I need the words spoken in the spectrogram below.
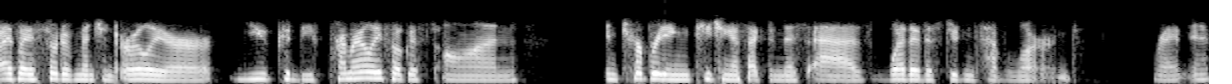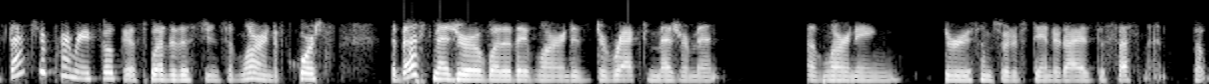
as I sort of mentioned earlier, you could be primarily focused on interpreting teaching effectiveness as whether the students have learned, right? And if that's your primary focus, whether the students have learned, of course, the best measure of whether they've learned is direct measurement of learning through some sort of standardized assessment. But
